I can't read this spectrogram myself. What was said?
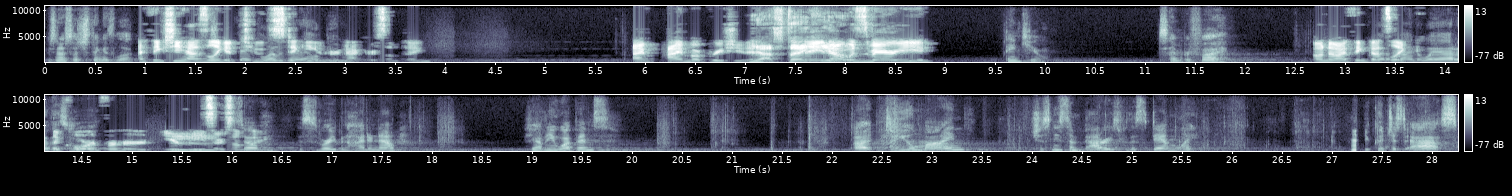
There's no such thing as luck. I think she has like a tooth was there to sticking in her you. neck or something. I'm I'm appreciative. Yes, thank Hey, you. That was very. Thank you. Semper Fi. Oh no, I think that's like a way out of the cord hole. for her earpiece Hmm. or So, something. this is where you've been hiding out? Do you have any weapons? Uh, do you mind? Just need some batteries for this damn light. You could just ask.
